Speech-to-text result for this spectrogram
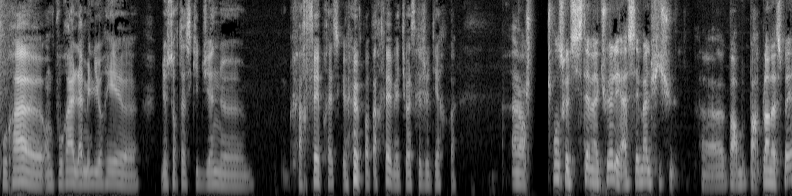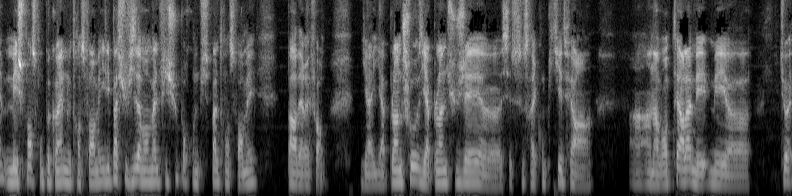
pourra, euh, on pourra l'améliorer euh, de sorte à ce qu'il devienne parfait presque, pas parfait, mais tu vois ce que je veux dire. Quoi. Alors, je pense que le système actuel est assez mal fichu. par, par plein d'aspects, mais je pense qu'on peut quand même le transformer. Il n'est pas suffisamment mal fichu pour qu'on ne puisse pas le transformer par des réformes. Il y a, y a plein de choses, il y a plein de sujets. ce serait compliqué de faire un, un, inventaire là, mais, mais tu vois,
